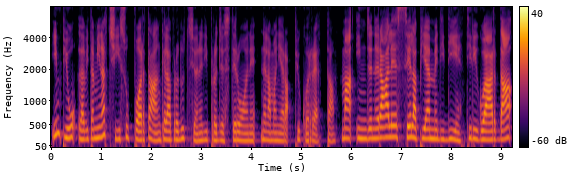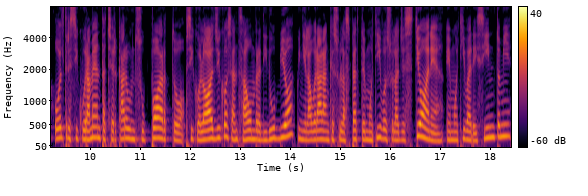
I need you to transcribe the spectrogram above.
In più la vitamina C supporta anche la produzione di progesterone nella maniera più corretta. Ma in generale se la PMDD ti riguarda, oltre sicuramente a cercare un supporto aspetto psicologico senza ombra di dubbio, quindi lavorare anche sull'aspetto emotivo, sulla gestione emotiva dei sintomi,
